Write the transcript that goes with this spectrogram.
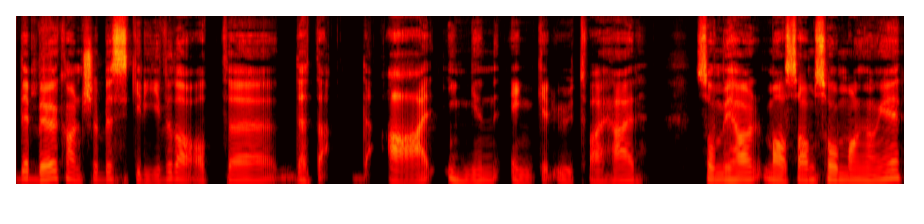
det bør kanskje beskrive da at uh, dette det er ingen enkel utvei her som vi har masa om så mange ganger.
